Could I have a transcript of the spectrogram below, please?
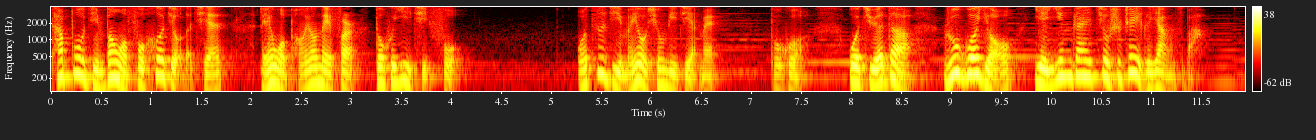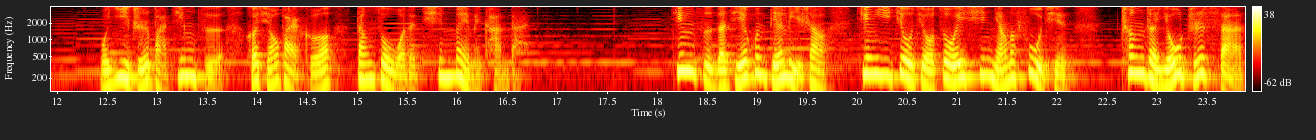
他不仅帮我付喝酒的钱。连我朋友那份都会一起付。我自己没有兄弟姐妹，不过我觉得如果有，也应该就是这个样子吧。我一直把京子和小百合当做我的亲妹妹看待。京子的结婚典礼上，京一舅舅作为新娘的父亲，撑着油纸伞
